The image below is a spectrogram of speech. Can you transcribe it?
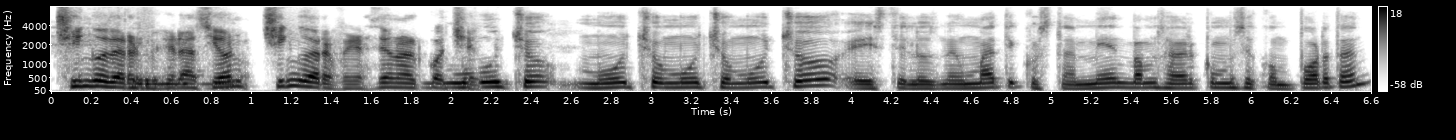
Chingo de refrigeración, chingo de refrigeración al coche. Mucho, mucho, mucho, mucho. Este, los neumáticos también, vamos a ver cómo se comportan.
